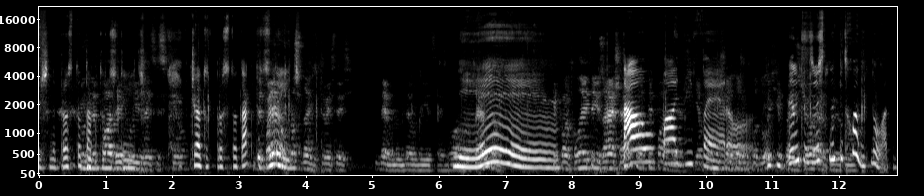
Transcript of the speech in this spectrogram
Він ж не просто так тут стоїть. Чого тут просто так тут стоїть? Просто дай, дивись, дивись. Де воно, де воно є цей? Ні. Типа, коли ти юзаєш Тау ето, ти падаєш. паді Я подумав, що я феро. теж впаду, типу, Він якщо тут, звісно, ето не я підходить, ну ладно.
